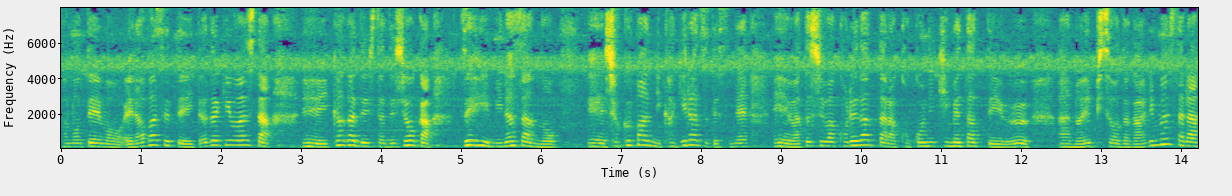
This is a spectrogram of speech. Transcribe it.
このテーマを選ばせていただきました、えー、いかがでしたでしょうか？ぜひ皆さんのえー、食パンに限らずですね、えー、私はこれだったらここに決めたっていうあのエピソードがありましたら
